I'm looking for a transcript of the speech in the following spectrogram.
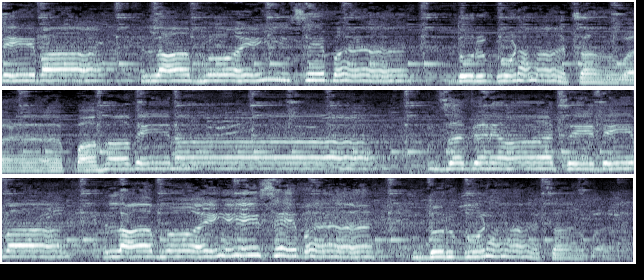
देवा लाभो ऐसे बळ दुर्गुणाचा वळ पहावेना जगण्याचे देवा लाभो ऐसे बळ दुर्गुणाचा बळ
